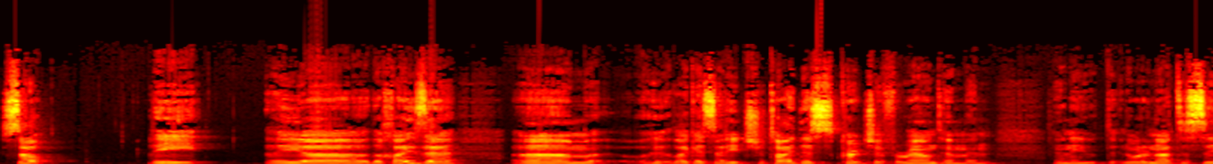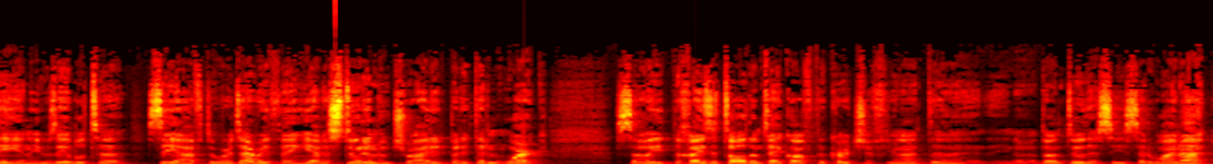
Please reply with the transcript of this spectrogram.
So the the uh, the Chayze um, like I said, he tied this kerchief around him, and and he, in order not to see, and he was able to see afterwards everything. He had a student who tried it, but it didn't work. So he, the chayza told him, "Take off the kerchief. You're not, uh, you know, don't do this." He said, "Why not?"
